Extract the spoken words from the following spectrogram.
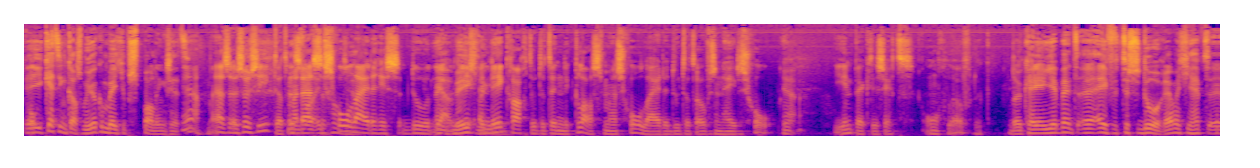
ja. Je kettingkast moet je ook een beetje op spanning zetten. Ja, zo, zo zie ik dat. Dat maar daar is de schoolleider is, bedoel, Ja, een, een leerkracht doet het in de klas, maar een schoolleider doet dat over zijn hele school. Ja. Die impact is echt ongelooflijk. Hey, en jij bent eh, even tussendoor, hè? want je hebt eh,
